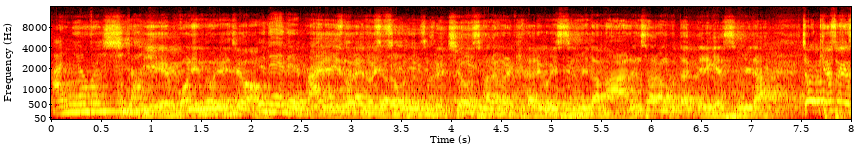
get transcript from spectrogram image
안녕은 싫어. 예, 본인 노래죠? 네네, 많은 예, 이 사랑 노래도 주셔야 여러분들 되죠. 그렇죠. 네, 네. 사랑을 기다리고 네. 있습니다. 많은 사랑 부탁드리겠습니다. 자, 계속해서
